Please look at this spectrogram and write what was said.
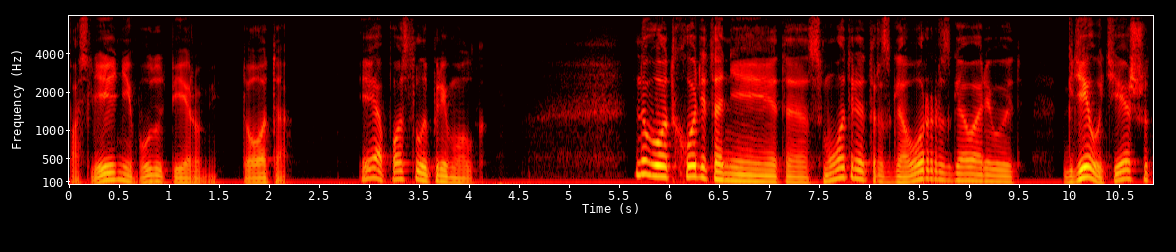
Последние будут первыми, то-то. И апостолы примолк. Ну вот, ходят они, это, смотрят, разговоры разговаривают. Где утешат,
